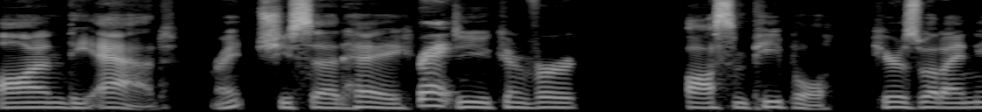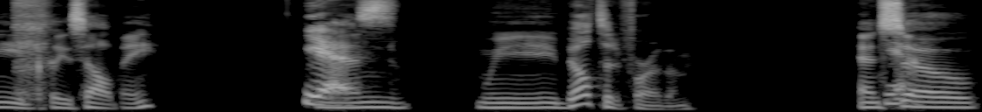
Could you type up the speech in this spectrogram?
on the ad right she said hey Right. do you convert awesome people here's what i need please help me Yes. and we built it for them. And Yeah. so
